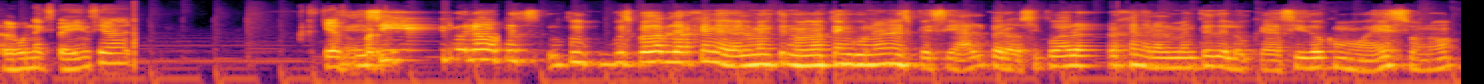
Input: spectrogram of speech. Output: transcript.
¿Alguna experiencia? Eh, sí, bueno, pues, pues, pues, puedo hablar generalmente, no, no tengo una en especial, pero sí puedo hablar generalmente de lo que ha sido como eso, ¿no?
